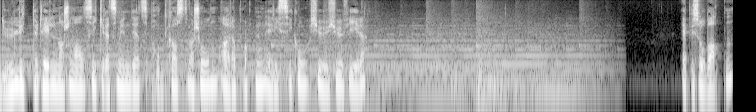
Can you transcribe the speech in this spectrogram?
Du lytter til Nasjonal sikkerhetsmyndighets podkastversjon av rapporten Risiko 2024. Episode 18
